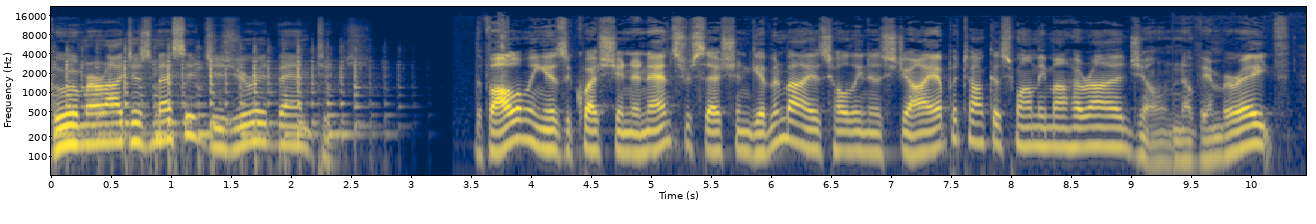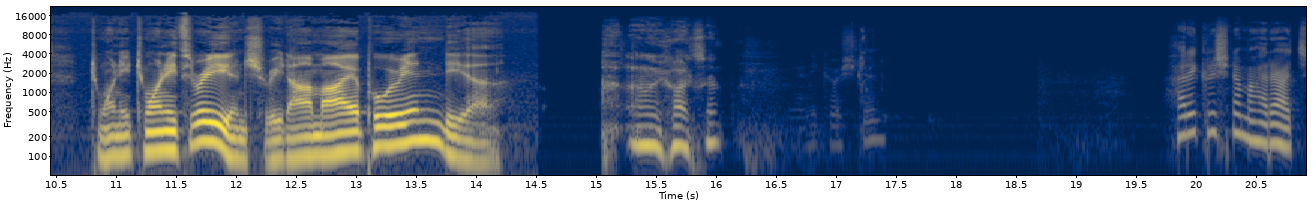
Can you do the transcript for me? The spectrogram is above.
Guru Maharaj's message is your advantage. The following is a question and answer session given by His Holiness Jaya Pataka Swami Maharaj on November 8th, 2023 in Sri Mayapur, India. Any question? Any question? Hare Krishna Maharaj,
